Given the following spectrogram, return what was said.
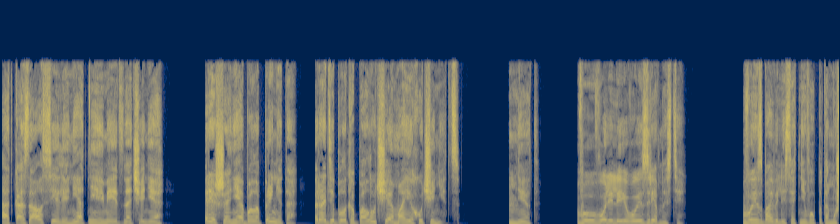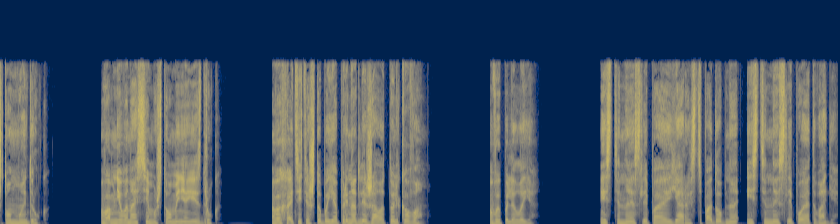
«Отказался или нет, не имеет значения. Решение было принято ради благополучия моих учениц». «Нет, вы уволили его из ревности. Вы избавились от него, потому что он мой друг. Вам невыносимо, что у меня есть друг. Вы хотите, чтобы я принадлежала только вам. Выпалила я. Истинная слепая ярость подобна истинной слепой отваге.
